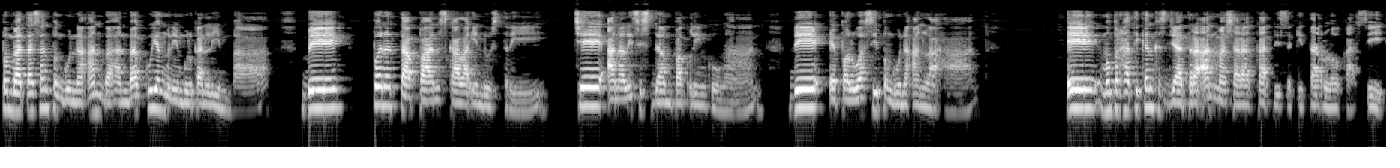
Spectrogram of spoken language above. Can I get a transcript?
Pembatasan penggunaan bahan baku yang menimbulkan limbah B. Penetapan skala industri C. Analisis dampak lingkungan D. Evaluasi penggunaan lahan E. Memperhatikan kesejahteraan masyarakat di sekitar lokasi.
